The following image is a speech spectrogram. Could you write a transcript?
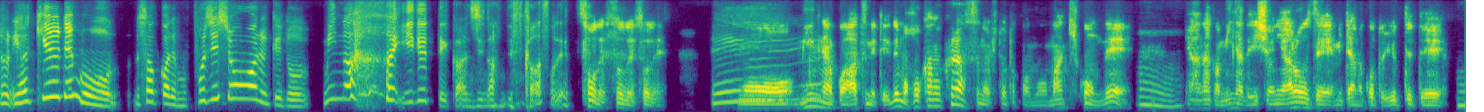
うん、野球でもサッカーでもポジションあるけど、みんな いるって感じなんですか？それ。そうです、そうです、そうです。えーもうみんなこう集めて、でも他のクラスの人とかも巻き込んで、うん。いや、なんかみんなで一緒にやろうぜ、みたいなことを言ってて、うん。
